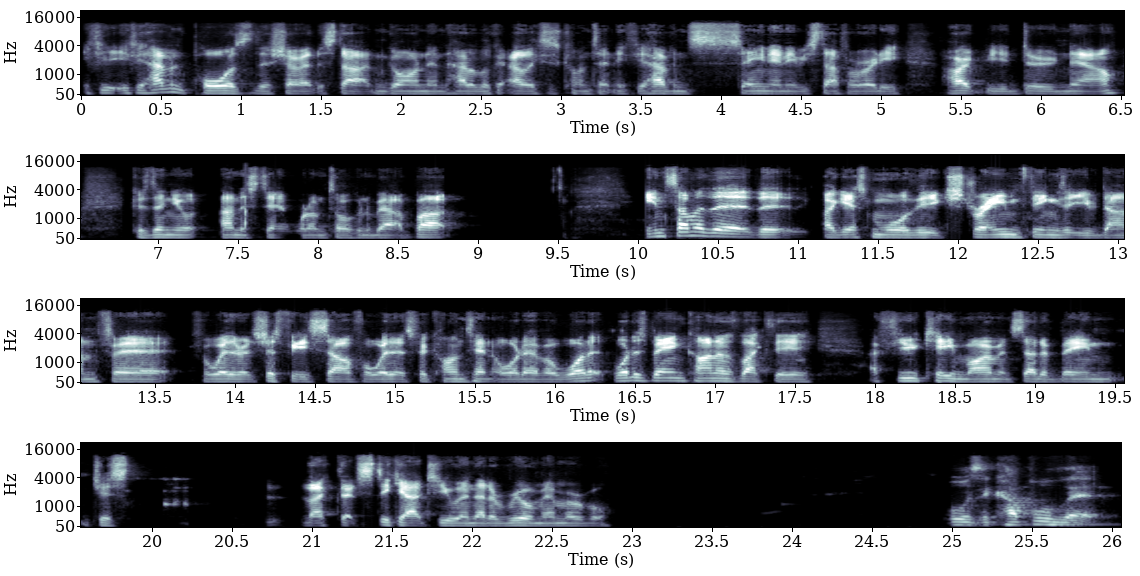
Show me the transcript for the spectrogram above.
if you if you haven't paused the show at the start and gone and had a look at Alex's content, if you haven't seen any of his stuff already, I hope you do now because then you'll understand what I'm talking about. But in some of the the I guess more the extreme things that you've done for for whether it's just for yourself or whether it's for content or whatever, what what has been kind of like the a few key moments that have been just like that stick out to you and that are real memorable. Well, there's a couple that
